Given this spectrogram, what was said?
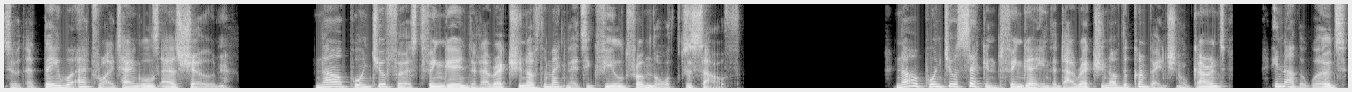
so that they were at right angles as shown. Now point your first finger in the direction of the magnetic field from north to south. Now point your second finger in the direction of the conventional current, in other words,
